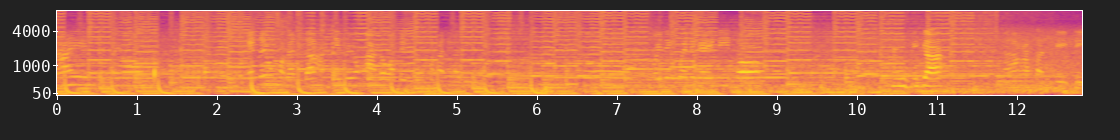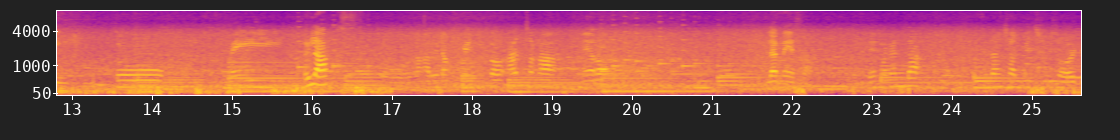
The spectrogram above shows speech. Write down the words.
Dahil ito yung ito yung maganda, ito yung agaw attention sa kanila dito. So, pwede pwede kayo dito higa na naka-sunbathing. So, may relax. So, naka-relax kayo dito. At saka, merong lamesa. Then, maganda yung Presidential Beach Resort.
